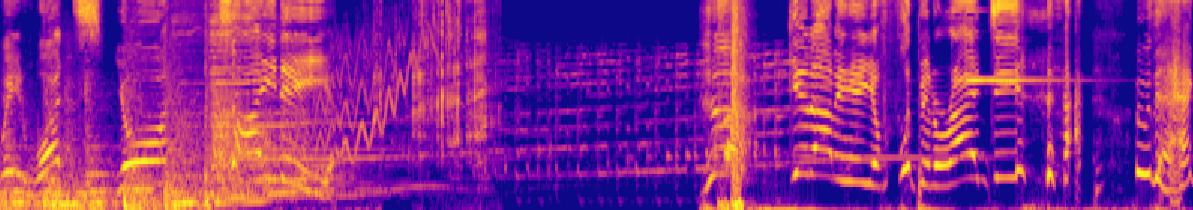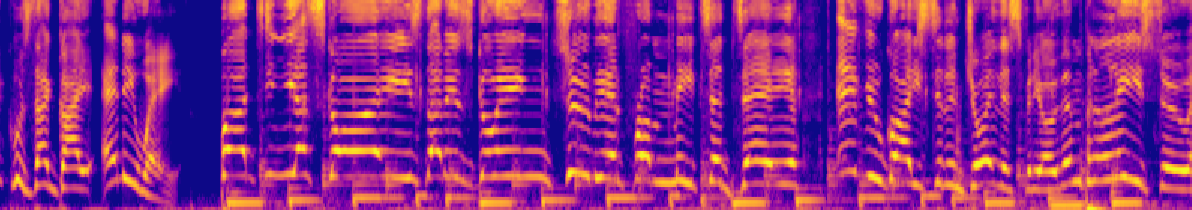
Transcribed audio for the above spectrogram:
Wait, what? You're hear you flipping around, Who the heck was that guy anyway? But yes, guys, that is going to be it from me today. If you guys did enjoy this video, then please do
